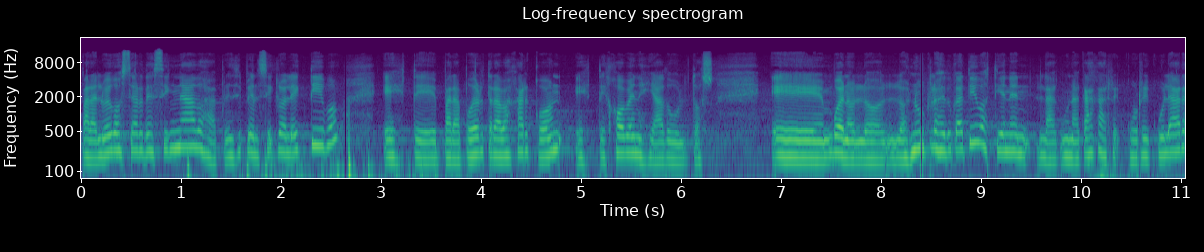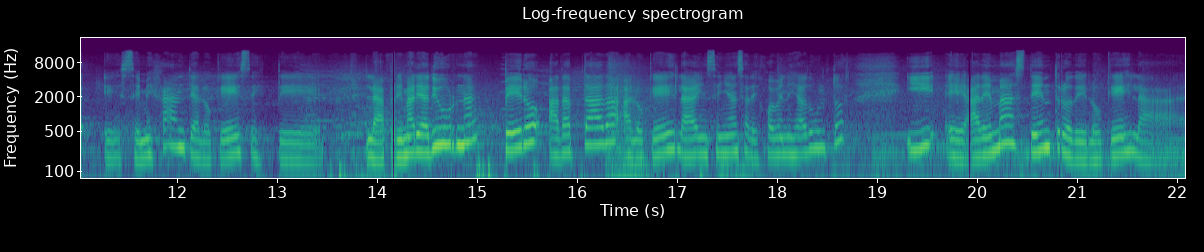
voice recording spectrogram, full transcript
para luego ser designados al principio del ciclo lectivo este, para poder trabajar con este, jóvenes y adultos. Eh, bueno, los núcleos educativos tienen una caja curricular eh, semejante a lo que es este, la primaria diurna, pero adaptada a lo que es la enseñanza de jóvenes y adultos. Y eh, además dentro de lo que es la,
